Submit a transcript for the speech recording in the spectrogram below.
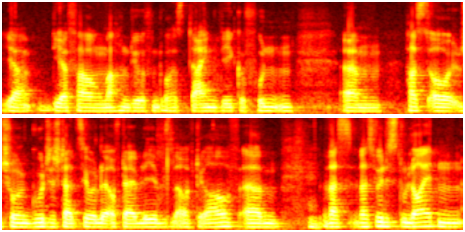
ja, die Erfahrung machen dürfen, du hast deinen Weg gefunden, ähm, hast auch schon gute Stationen auf deinem Lebenslauf drauf. Ähm, was, was würdest du Leuten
